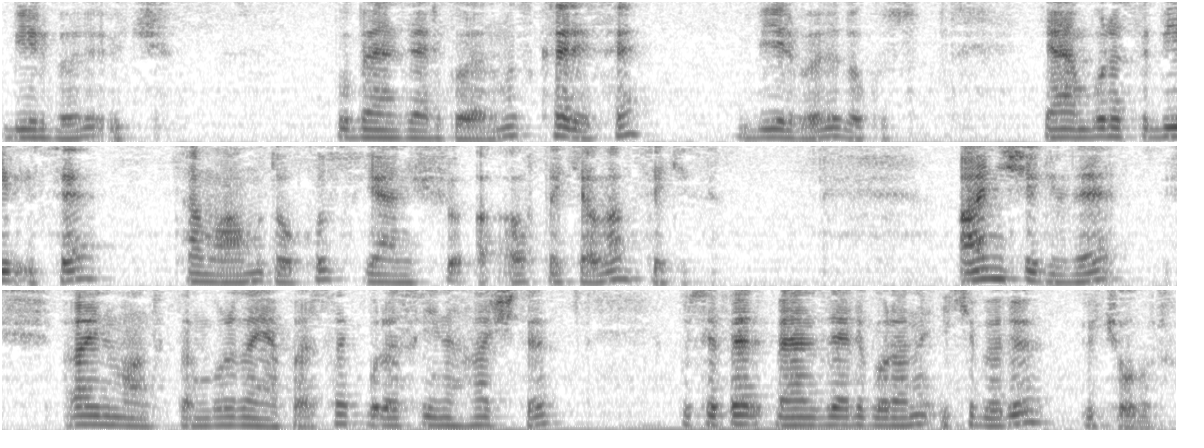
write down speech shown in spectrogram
1 bölü 3. Bu benzerlik oranımız karesi 1 bölü 9. Yani burası 1 ise tamamı 9. Yani şu alttaki alan 8. Aynı şekilde şu, aynı mantıkla buradan yaparsak burası yine h'tı. Bu sefer benzerlik oranı 2 bölü 3 olur.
